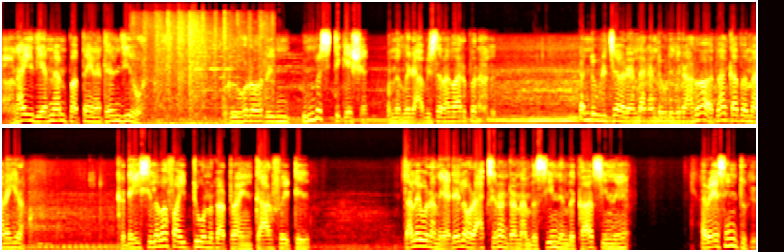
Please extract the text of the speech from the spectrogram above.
ஆனால் இது என்னன்னு பார்த்தா எனக்கு தெரிஞ்சு ஒரு ஒரு இன்வெஸ்டிகேஷன் அந்த மாதிரி ஆஃபீஸராக தான் நான் கண்டுபிடிச்சவர் என்ன கண்டுபிடிக்கிறாரோ அதுதான் கதை நினைக்கிறோம். கடைசியில் தான் ஃபைட்டு ஒன்று காட்டுறாங்க. கார் ஃபைட்டு தலைவர் அந்த இடையில ஒரு ஆக்சிடென்ட் ஆன அந்த சீன் இந்த கார் சீனு ரேசிங் சீன்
